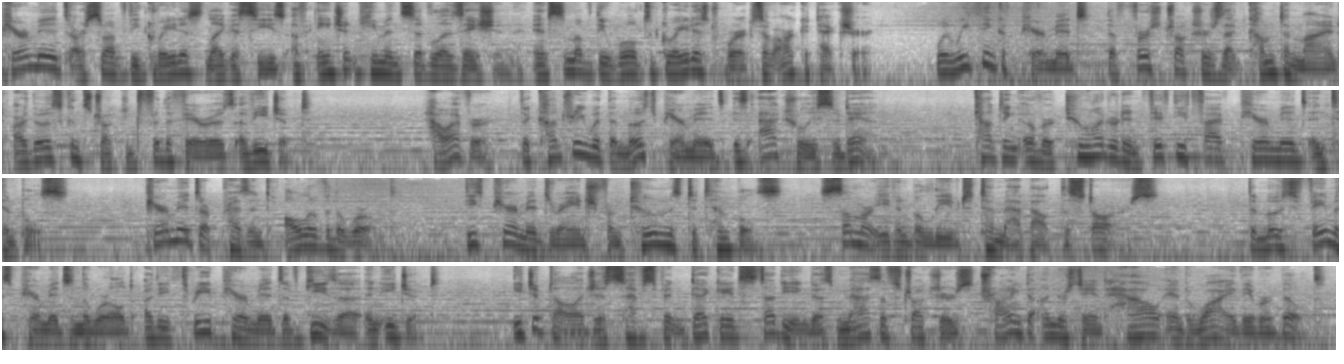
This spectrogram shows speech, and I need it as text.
Pyramids are some of the greatest legacies of ancient human civilization and some of the world's greatest works of architecture. When we think of pyramids, the first structures that come to mind are those constructed for the pharaohs of Egypt. However, the country with the most pyramids is actually Sudan, counting over 255 pyramids and temples. Pyramids are present all over the world. These pyramids range from tombs to temples. Some are even believed to map out the stars. The most famous pyramids in the world are the three pyramids of Giza in Egypt. Egyptologists have spent decades studying those massive structures trying to understand how and why they were built.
